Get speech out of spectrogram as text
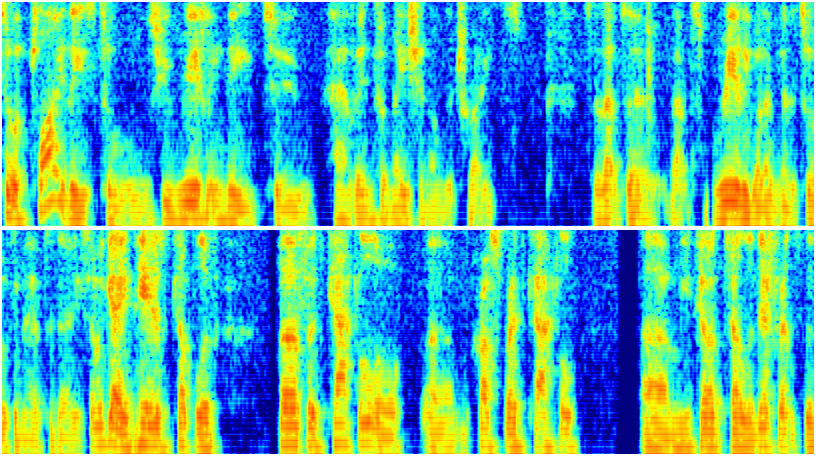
to apply these tools, you really need to have information on the traits. So that's a that's really what I'm going to talk about today. So again, here's a couple of Hereford cattle or um, crossbred cattle. Um, you can't tell the difference. They're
